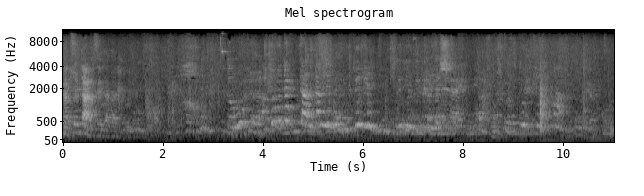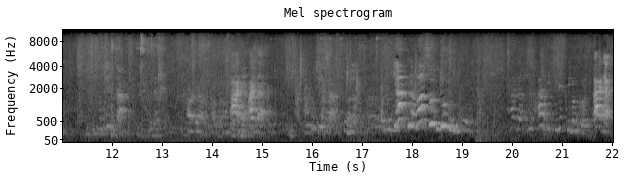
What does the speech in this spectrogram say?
Консультации давай будем. Тому, а чому так там, там не видно? Сюди, сюди, Приглашаю. Тут, тут, а. Значить так, Ада, Ада. значить так. Як на вашу думку, Ада, Ада идет не вопрос. Ада!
